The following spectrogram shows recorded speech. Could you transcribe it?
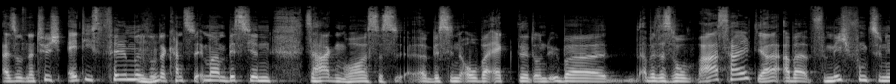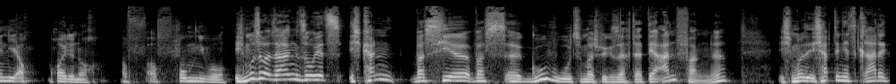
also natürlich 80s-Filme, so, da kannst du immer ein bisschen sagen, boah, ist das ein bisschen overacted und über, aber das so war's halt, ja, aber für mich funktionieren die auch heute noch auf, auf hohem Niveau. Ich muss aber sagen, so jetzt, ich kann, was hier, was äh, Guru zum Beispiel gesagt hat, der Anfang, ne? Ich muss, ich habe den jetzt gerade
